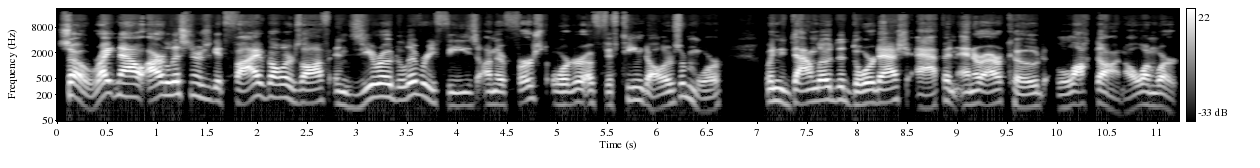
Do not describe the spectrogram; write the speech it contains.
So, right now, our listeners get $5 off and zero delivery fees on their first order of $15 or more when you download the DoorDash app and enter our code locked on, all one word.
